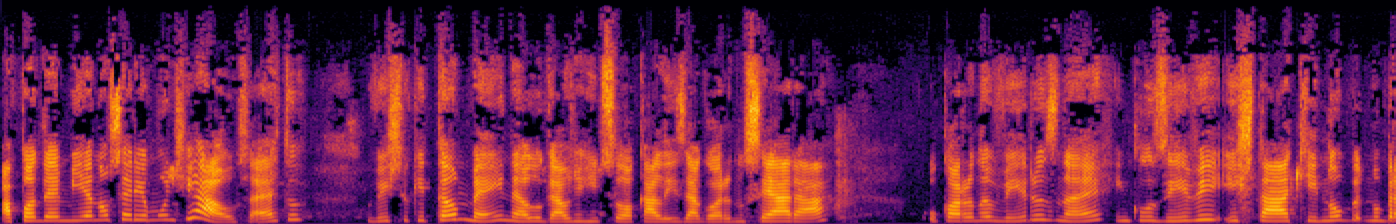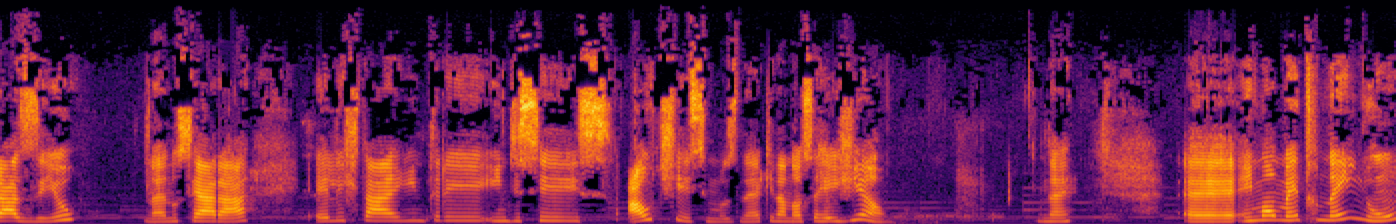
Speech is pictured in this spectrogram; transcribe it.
a pandemia não seria mundial, certo? Visto que também, né, o lugar onde a gente se localiza agora no Ceará, o coronavírus, né, inclusive está aqui no, no Brasil, né, no Ceará, ele está entre índices altíssimos, né, aqui na nossa região, né? É, em momento nenhum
